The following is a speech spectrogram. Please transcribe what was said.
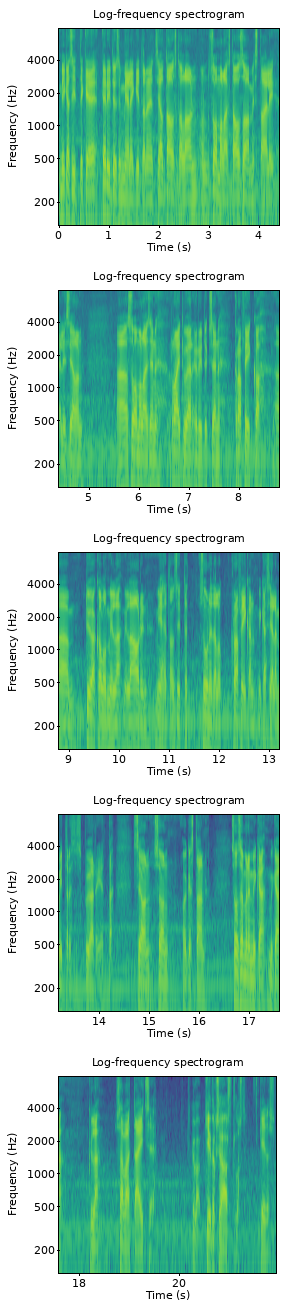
mikä siitä tekee erityisen mielenkiintoinen, että siellä taustalla on, on suomalaista osaamista, eli, eli siellä on ää, suomalaisen Rightware-yrityksen grafiikka, ää, työkalu, millä, millä Audin miehet on sitten suunnitellut grafiikan, mikä siellä mittaristossa pyörii. Että se, on, se on oikeastaan se on semmoinen, mikä, mikä kyllä säväyttää itseä. Hyvä, kiitoksia haastattelusta. Kiitos.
